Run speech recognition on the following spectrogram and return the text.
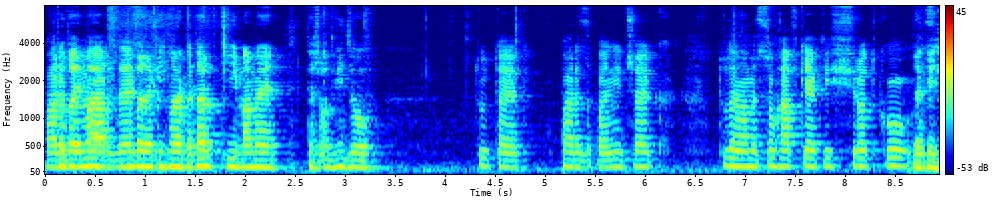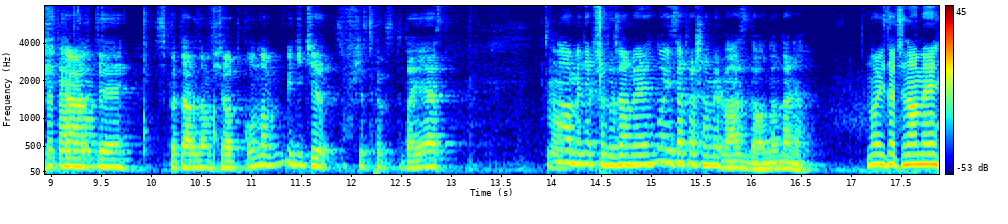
parę Tutaj, ma, petardek, tutaj jakieś małe petardki, mamy też od widzów. tutaj parę zapalniczek, tutaj mamy słuchawki jakieś w środku, Jakieś z karty z petardą w środku. No widzicie wszystko, co tutaj jest. No a No. my nie przedłużamy, no i zapraszamy Was do oglądania. No i zaczynamy.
